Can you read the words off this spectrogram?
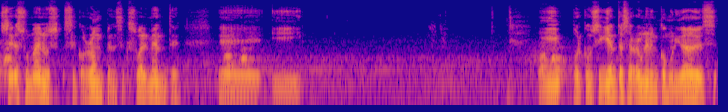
seres humanos se corrompen sexualmente, Eh, y, y por consiguiente se reúnen en comunidades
